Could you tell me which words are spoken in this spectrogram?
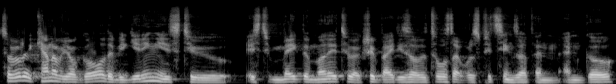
So really kind of your goal at the beginning is to is to make the money to actually buy these other tools that will speed things up and, and go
